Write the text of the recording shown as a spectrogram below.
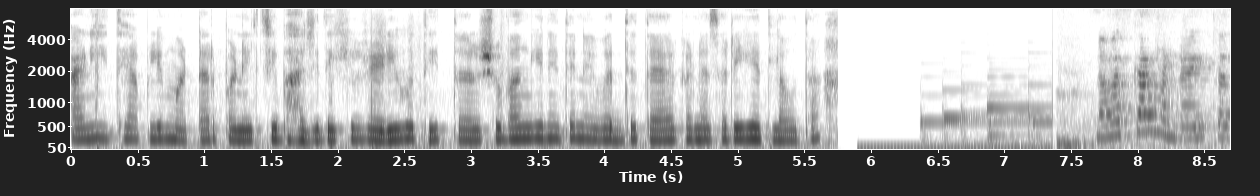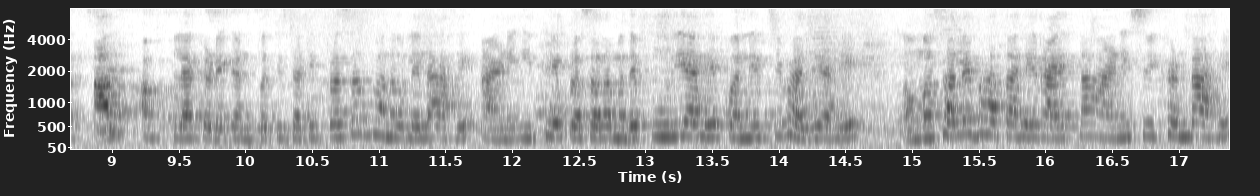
आणि इथे आपली मटार पनीरची भाजी देखील रेडी होती. तर शुभांगीने ते नैवेद्य तयार करण्यासाठी घेतला होता. आपल्याकडे गणपतीसाठी प्रसाद बनवलेला आहे आणि इथे प्रसादामध्ये पुरी आहे पनीरची भाजी आहे मसाले भात आहे रायता आणि श्रीखंड आहे.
